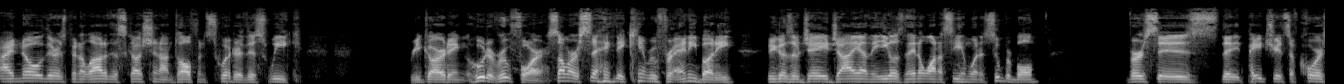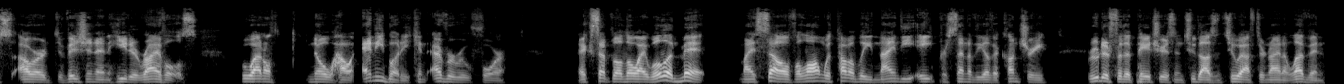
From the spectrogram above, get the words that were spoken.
I know there's been a lot of discussion on Dolphins Twitter this week regarding who to root for. Some are saying they can't root for anybody because of Jay Ajayi on the Eagles and they don't want to see him win a Super Bowl versus the Patriots, of course, our division and heated rivals, who I don't know how anybody can ever root for. Except, although I will admit, myself, along with probably 98% of the other country, rooted for the Patriots in 2002 after 9 11.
